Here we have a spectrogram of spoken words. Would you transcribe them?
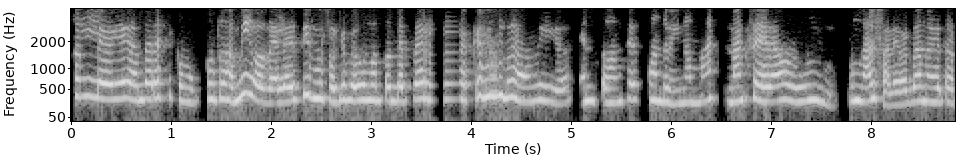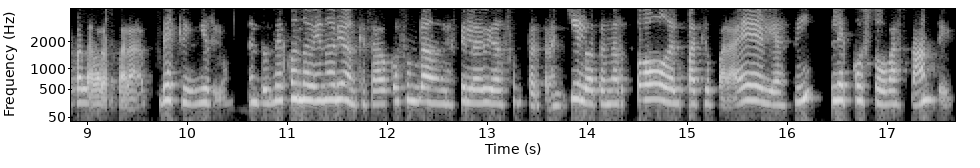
solo le llega a andar así como con sus amigos, le decimos, porque son un montón de perros que son sus amigos. Entonces, cuando vino Max, Max era un, un alfa, de verdad no hay otra palabra para describirlo. Entonces, cuando vino Orión, que estaba acostumbrado a un estilo de vida súper tranquilo, a tener todo el patio para él y así, le costó bastante.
